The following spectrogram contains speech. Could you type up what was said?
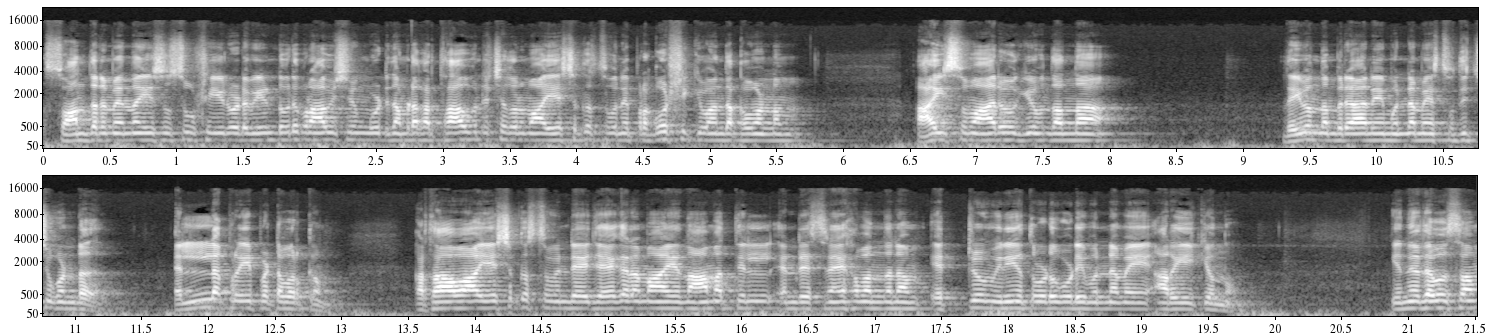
സ്വാതന്ത്ര്യം എന്ന ഈ ശുശ്രൂഷയിലൂടെ വീണ്ടും ഒരു പ്രാവശ്യം കൂടി നമ്മുടെ കർത്താവും രക്ഷകനുമായ യേശുക്രിസ്തുവിനെ പ്രഘോഷിക്കുവാൻ തക്കവണ്ണം ആയുസ്സും ആരോഗ്യവും തന്ന ദൈവം തമ്പുരാനെ മുന്നമേ സ്തുതിച്ചുകൊണ്ട് എല്ലാ പ്രിയപ്പെട്ടവർക്കും കർത്താവായ യേശുക്രിസ്തുവിന്റെ ജയകരമായ നാമത്തിൽ എന്റെ സ്നേഹവന്ദനം ഏറ്റവും വിനയത്തോടുകൂടി മുന്നമേ അറിയിക്കുന്നു. ഇന്ന് ദിവസം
